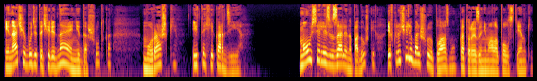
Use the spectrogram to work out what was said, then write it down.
Иначе будет очередная недошутка, мурашки и тахикардия. Мы уселись в зале на подушке и включили большую плазму, которая занимала полстенки.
